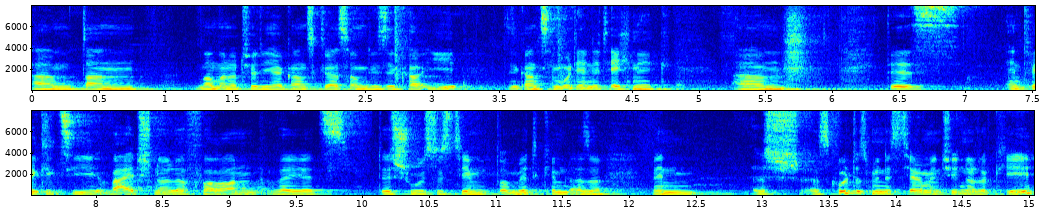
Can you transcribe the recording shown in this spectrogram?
ähm, dann muss man natürlich ja ganz klar sagen, diese KI, diese ganze moderne Technik, ähm, das entwickelt sich weit schneller voran, weil jetzt das Schulsystem da mitkommt. Also wenn das Kultusministerium entschieden hat, okay,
